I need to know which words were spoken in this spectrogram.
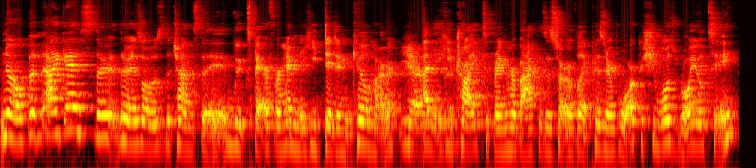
No, but I guess there there is always the chance that it looks better for him that he didn't kill her. Yeah. And that he tried to bring her back as a sort of like prisoner of war because she was royalty.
